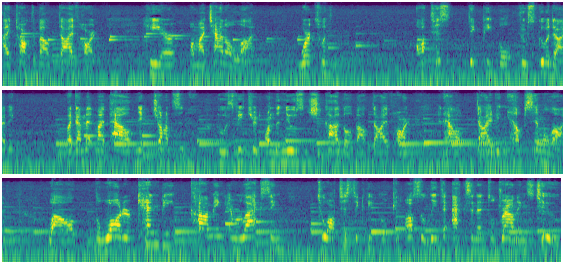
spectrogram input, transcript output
I talked about Diveheart here on my channel a lot. Works with autistic people through scuba diving. Like I met my pal Nick Johnson, who was featured on the news in Chicago about Diveheart and how diving helps him a lot. While the water can be calming and relaxing to autistic people, can also lead to accidental drownings too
